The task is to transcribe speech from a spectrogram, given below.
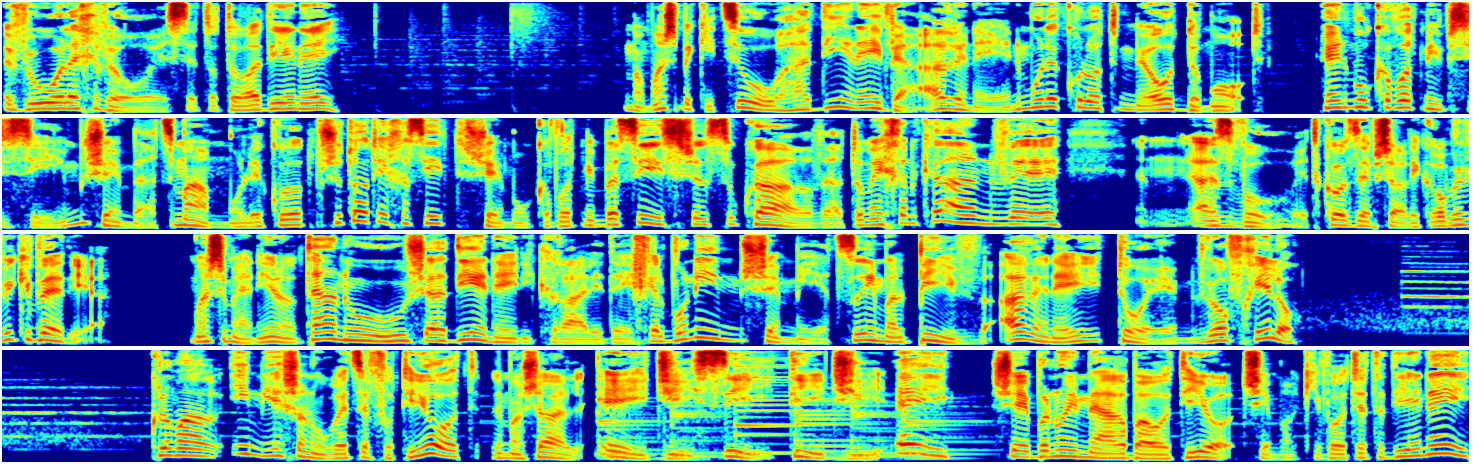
והוא הולך והורס את אותו ה-DNA. ממש בקיצור, ה-DNA וה-RNA הן מולקולות מאוד דומות, הן מורכבות מבסיסים, שהם בעצמם מולקולות פשוטות יחסית, שהן מורכבות מבסיס של סוכר ואטומי חנקן ו... עזבו, את כל זה אפשר לקרוא בוויקיפדיה. מה שמעניין אותנו הוא שה-DNA נקרא על ידי חלבונים שמייצרים על פיו RNA תואם והופכי לו. כלומר, אם יש לנו רצף אותיות, למשל A, G, C, T, G, A, שבנוי מארבע אותיות שמרכיבות את ה-DNA,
